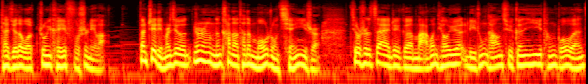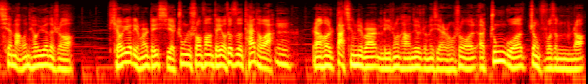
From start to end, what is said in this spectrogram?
他觉得我终于可以俯视你了。但这里面就仍然能看到他的某种潜意识，就是在这个马关条约，李中堂去跟伊藤博文签马关条约的时候，条约里面得写中日双方得有各自的 title 啊。嗯，然后大清这边李中堂就准备写，然后说我呃中国政府怎么怎么着。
